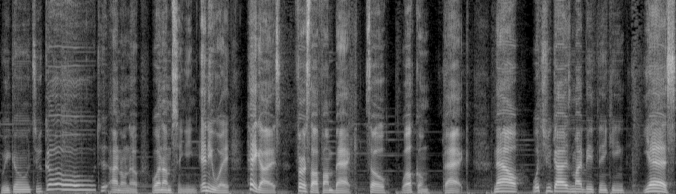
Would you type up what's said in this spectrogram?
We're going to go to... I don't know what I'm singing. Anyway, hey guys. First off, I'm back. So, welcome back. Now, what you guys might be thinking, yes,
